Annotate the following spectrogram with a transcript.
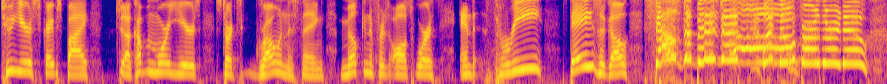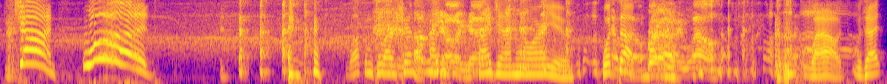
Two years scrapes by, a couple more years, starts growing this thing, milking it for all it's worth. And three days ago, sells the business with no further ado. Jon Wood. Welcome to our show. How's it going, guys? Hi, Jon. How are you? What's Hello. up? I'm doing well. Wow. Was that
